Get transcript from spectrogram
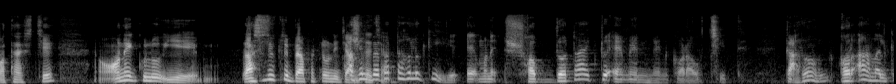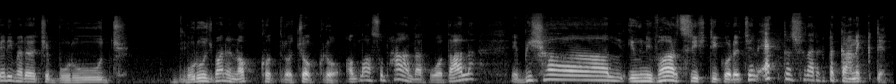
কথা আসছে। অনেকগুলো ইয়ে রাশিচক্রের ব্যাপারটা উনি জানতে চান। ব্যাপারটা হলো কি মানে শব্দটা একটু অ্যামেন্ডমেন্ট করা উচিত। কারণ কোরআন আল কারিমে রয়েছে বুরুজ। বুরুজ মানে নক্ষত্র চক্র। আল্লাহ সুবহানাহু ওয়া তাআলা এই বিশাল ইউনিভার্স সৃষ্টি করেছেন একটার সাথে আরেকটা কানেক্টেড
